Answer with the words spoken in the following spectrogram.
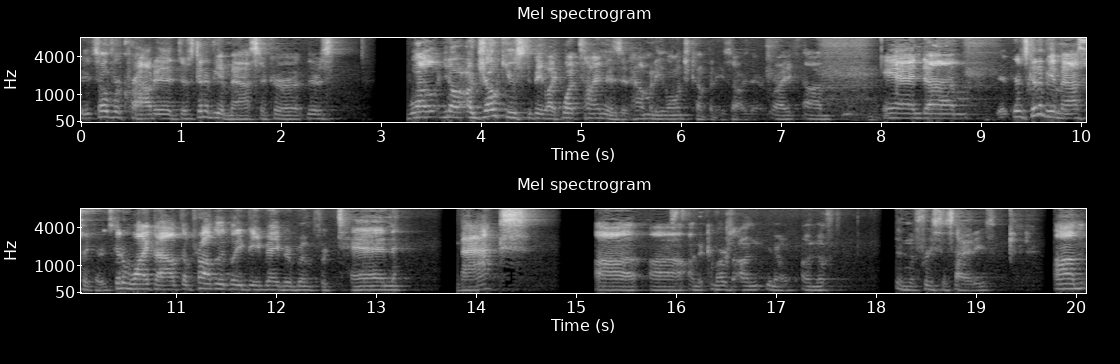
it's overcrowded. There's going to be a massacre. There's well, you know, our joke used to be like, "What time is it? How many launch companies are there?" Right? Um, and um, there's going to be a massacre. It's going to wipe out. There'll probably be maybe room for ten max uh, uh, on the commercial, on you know, on the in the free societies. Um,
